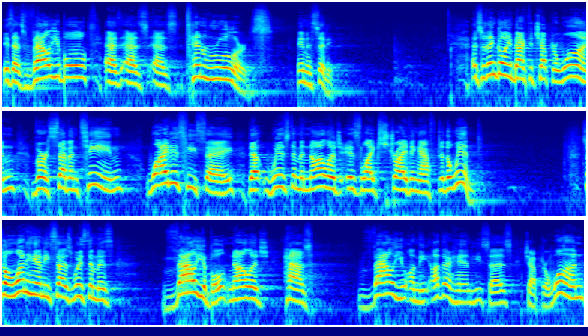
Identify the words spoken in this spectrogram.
is as valuable as, as, as 10 rulers in a city. And so then going back to chapter 1, verse 17, why does he say that wisdom and knowledge is like striving after the wind? So, on one hand, he says wisdom is valuable, knowledge has value. On the other hand, he says, chapter 1,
